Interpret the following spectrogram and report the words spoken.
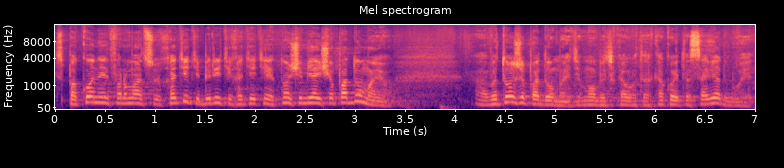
спокойную информацию. Хотите, берите, хотите, нет. Ну, в общем, я еще подумаю. А вы тоже подумаете, может быть, кого-то какой-то совет будет.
